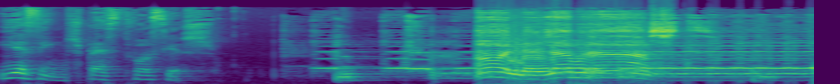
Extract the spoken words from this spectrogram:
E assim, despeço de vocês. Olha, já berraste.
